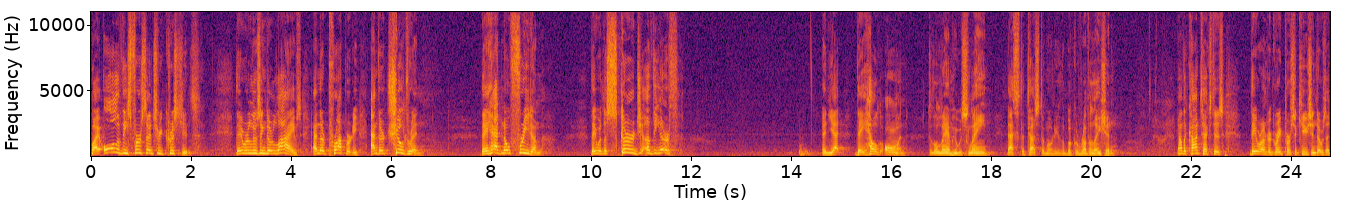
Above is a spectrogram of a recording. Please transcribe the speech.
by all of these first century Christians. They were losing their lives and their property and their children. They had no freedom. They were the scourge of the earth. And yet, they held on to the Lamb who was slain. That's the testimony of the book of Revelation. Now, the context is they were under great persecution. There was a,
